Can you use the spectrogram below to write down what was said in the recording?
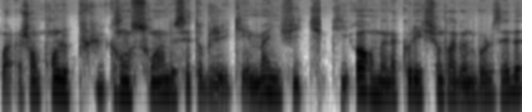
Voilà, j'en prends le plus grand soin de cet objet qui est magnifique, qui orne la collection Dragon Ball Z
